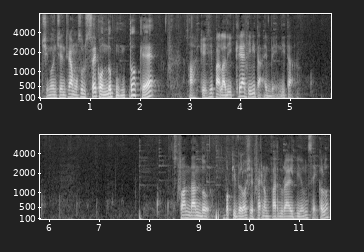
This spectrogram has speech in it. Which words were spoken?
Ci concentriamo sul secondo punto che, ah, che si parla di creatività e vendita. Sto andando un po' più veloce per non far durare il video un secolo.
